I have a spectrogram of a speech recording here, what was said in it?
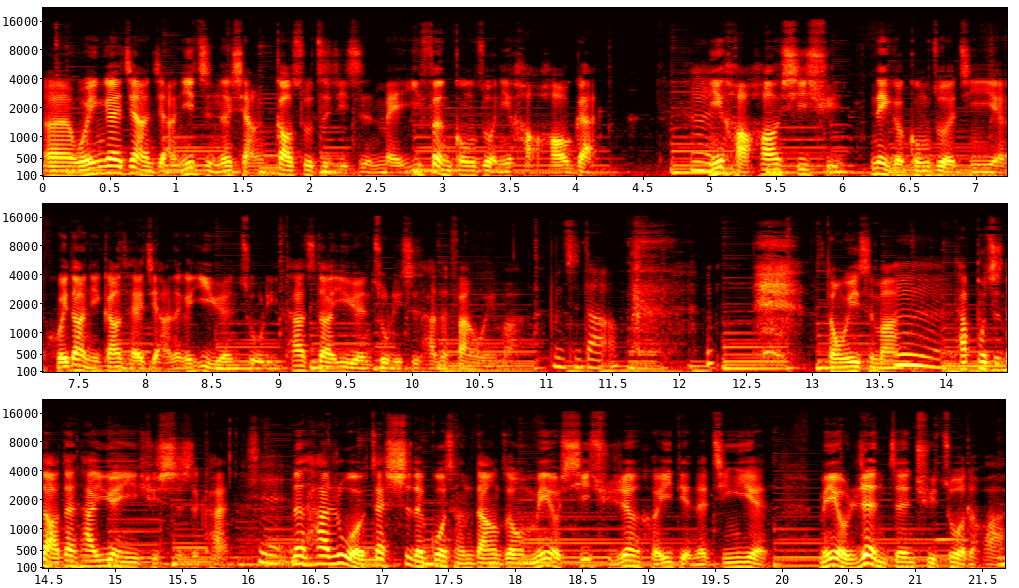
呃，我应该这样讲，你只能想告诉自己是每一份工作你好好干。你好好吸取那个工作的经验，回到你刚才讲那个议员助理，他知道议员助理是他的范围吗？不知道，懂我意思吗？嗯，他不知道，但他愿意去试试看。是，那他如果在试的过程当中没有吸取任何一点的经验，没有认真去做的话，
